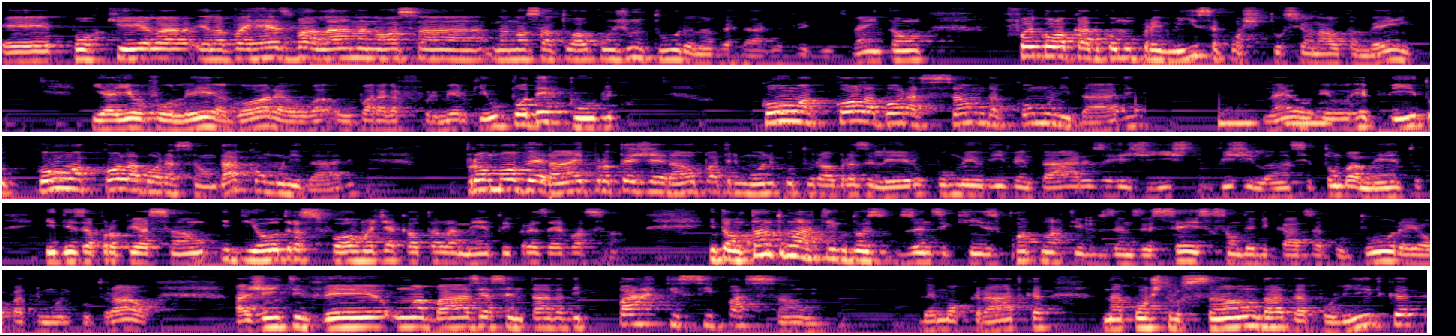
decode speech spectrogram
é, porque ela, ela vai resvalar na nossa, na nossa atual conjuntura, na verdade, eu acredito. Né? Então, foi colocado como premissa constitucional também, e aí eu vou ler agora o, o parágrafo primeiro, que o poder público, com a colaboração da comunidade, né, eu, eu repito, com a colaboração da comunidade, promoverá e protegerá o patrimônio cultural brasileiro por meio de inventários, registro, vigilância, tombamento e desapropriação e de outras formas de acautelamento e preservação. Então, tanto no artigo 215 quanto no artigo 216, que são dedicados à cultura e ao patrimônio cultural, a gente vê uma base assentada de participação democrática na construção da, da política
